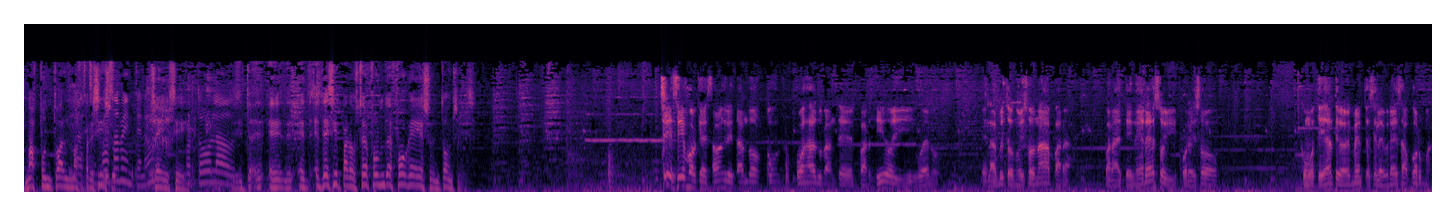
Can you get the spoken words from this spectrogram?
más puntual, más preciso. ¿no? Sí, sí. Por todos lados. Eh, eh, eh, Es decir, para usted fue un desfogue eso, entonces. Sí, sí, porque estaban gritando cosas durante el partido y bueno, el árbitro no hizo nada para, para detener eso y por eso, como te dije anteriormente, celebré de esa forma,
